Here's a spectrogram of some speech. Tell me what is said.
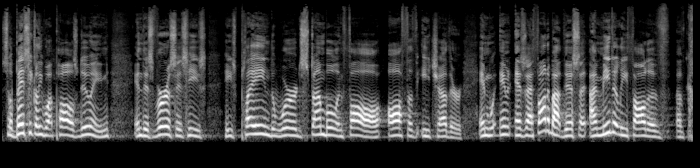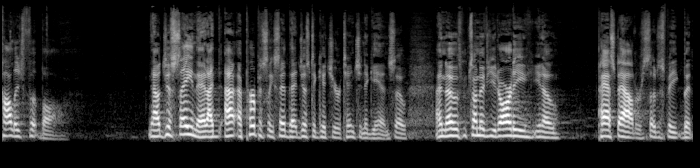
So basically, what Paul's doing in this verse is he's, he's playing the words stumble and fall off of each other. And, and as I thought about this, I immediately thought of, of college football. Now, just saying that, I, I purposely said that just to get your attention again. So I know some of you had already, you know, passed out, or so to speak. But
